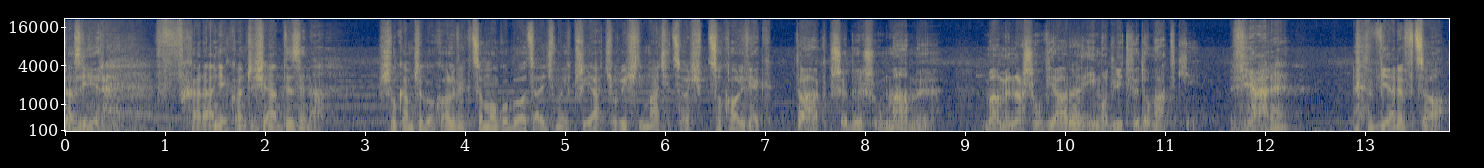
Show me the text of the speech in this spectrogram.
Jazir, w Haranie kończy się antyzyna. Szukam czegokolwiek, co mogłoby ocalić moich przyjaciół. Jeśli macie coś, cokolwiek. Tak, przybyszu, mamy. Mamy naszą wiarę i modlitwy do matki. Wiarę? Wiarę w co?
